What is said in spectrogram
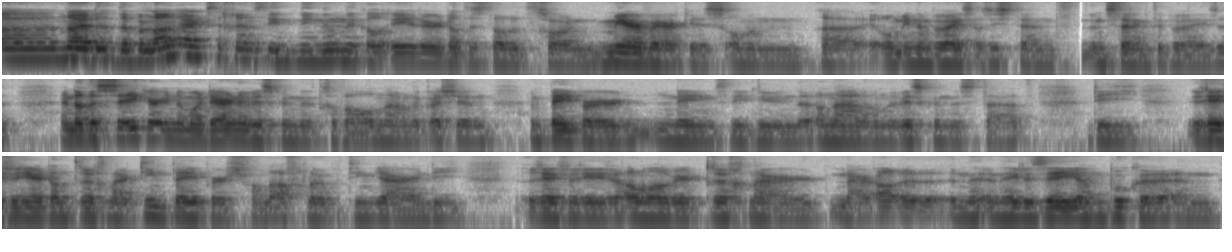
Uh, nou, de, de belangrijkste grens, die, die noemde ik al eerder, dat is dat het gewoon meer werk is om, een, uh, om in een bewijsassistent een stelling te bewijzen. En dat is zeker in de moderne wiskunde het geval. Namelijk als je een, een paper neemt die nu in de annalen van de wiskunde staat, die refereert dan terug naar tien papers van de afgelopen tien jaar. En die refereren allemaal weer terug naar, naar eh, een, een hele zee aan boeken en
